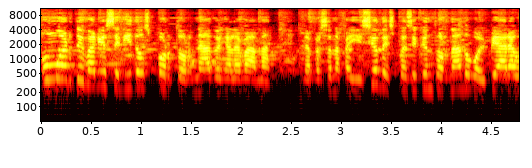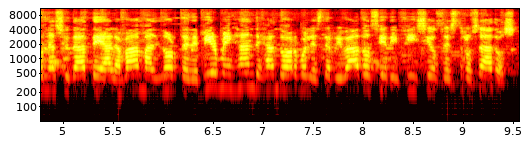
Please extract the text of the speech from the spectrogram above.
Un muerto y varios heridos por tornado en Alabama. Una persona falleció después de que un tornado golpeara una ciudad de Alabama al norte de Birmingham, dejando árboles derribados y edificios destrozados.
